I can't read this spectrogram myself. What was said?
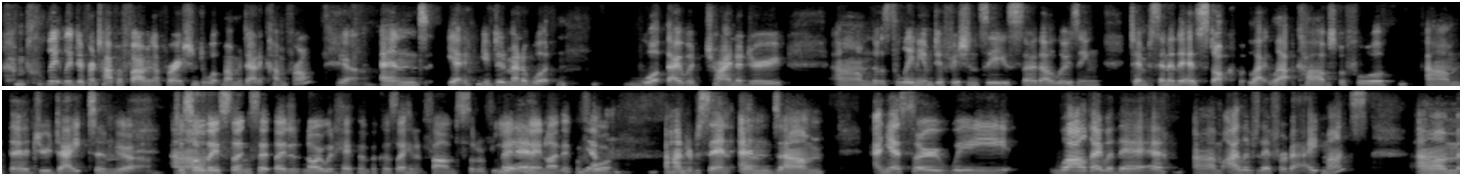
completely different type of farming operation to what mum and dad had come from Yeah. and yeah you didn't matter what what they were trying to do um, there was selenium deficiencies so they were losing 10% of their stock like calves before um, their due date and Yeah. Just all Um, these things that they didn't know would happen because they hadn't farmed sort of Yeah. land like that before. A hundred percent. Yeah. And um, and yeah, so we while they were there, um, I lived there for about eight months. Um,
